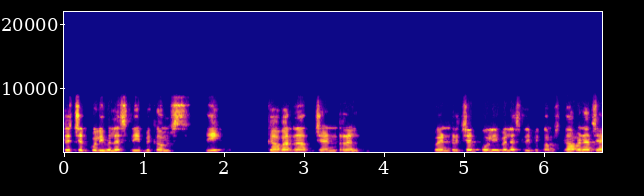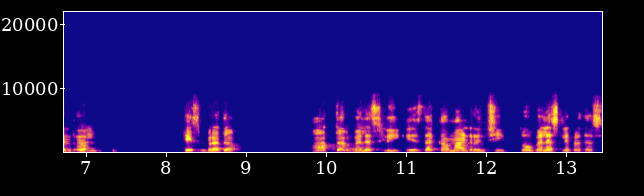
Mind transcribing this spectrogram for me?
Richard Colley Wellesley becomes the Governor General. When Richard Colley Wellesley becomes Governor General, his brother Arthur Wellesley is the Commander in Chief. So Wellesley brothers,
